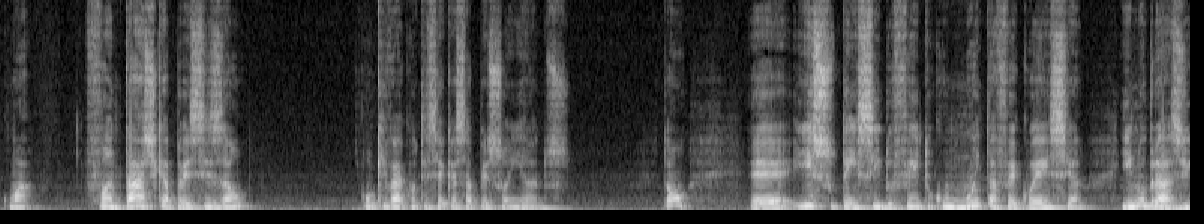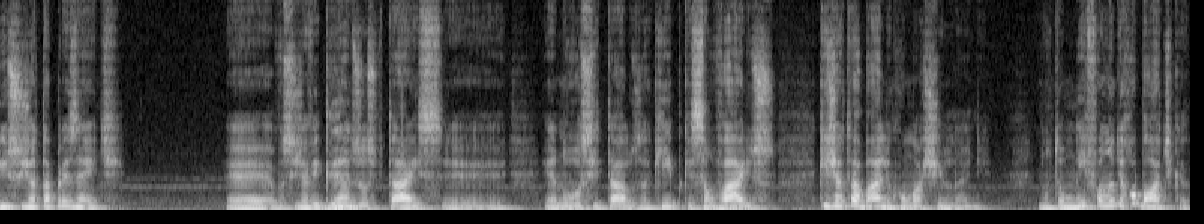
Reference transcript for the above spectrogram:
com uma fantástica precisão o que vai acontecer com essa pessoa em anos. Então, é, isso tem sido feito com muita frequência e no Brasil isso já está presente. É, você já vê grandes hospitais, é, eu não vou citá-los aqui porque são vários, que já trabalham com machine learning. Não estamos nem falando de robótica,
